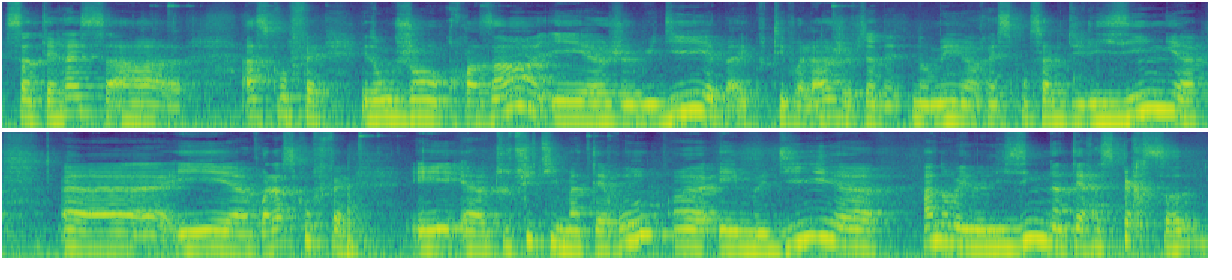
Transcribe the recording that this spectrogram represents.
s'intéressent à, ce qu'on fait. Et donc j'en croise un et euh, je lui dis, eh ben, écoutez, voilà, je viens d'être nommé euh, responsable du leasing euh, et voilà ce qu'on fait. Et tout de suite, il m'interrompt et me dit, ah non, mais le leasing n'intéresse personne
